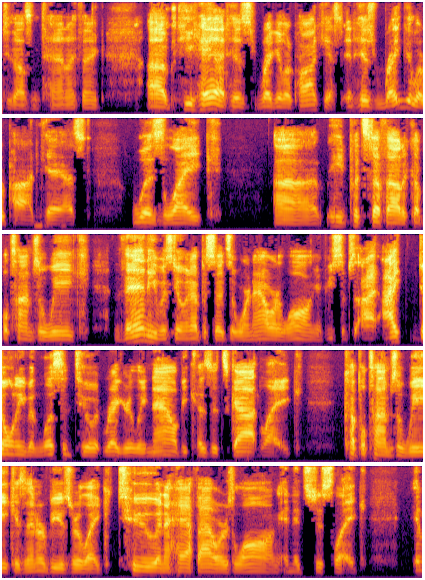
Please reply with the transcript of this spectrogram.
2010 i think uh, he had his regular podcast and his regular podcast was like uh, he'd put stuff out a couple times a week. Then he was doing episodes that were an hour long. If you subs- I, I don't even listen to it regularly now because it's got like couple times a week. His interviews are like two and a half hours long, and it's just like it,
